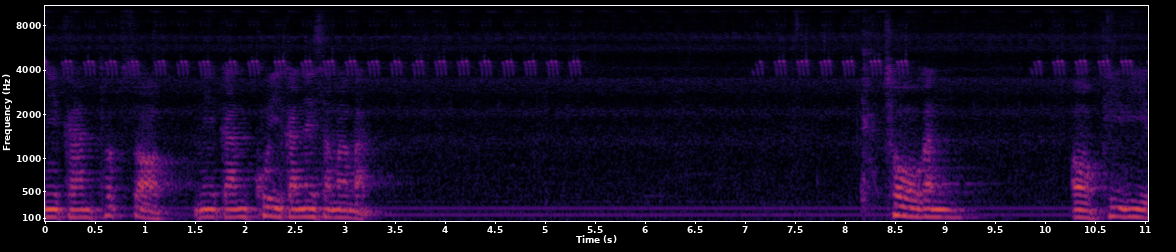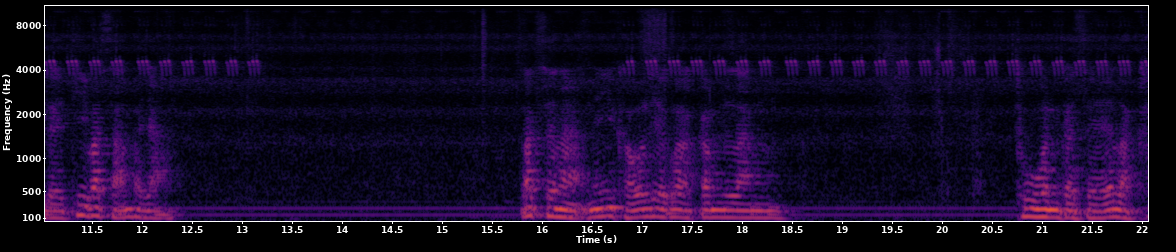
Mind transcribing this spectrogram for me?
มีการทดสอบ มีการคุยกันในสมาบัติโชว์กันออกทีวีเลยที่วัดสามพยา ลักษณะนี้เขาเรียกว่ากำลัง ทวนกระแสหลักค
